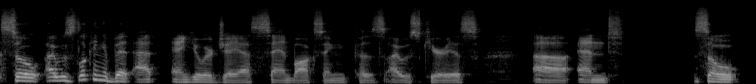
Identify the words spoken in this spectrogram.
So I was looking a bit at Angular JS sandboxing because I was curious. Uh, and so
